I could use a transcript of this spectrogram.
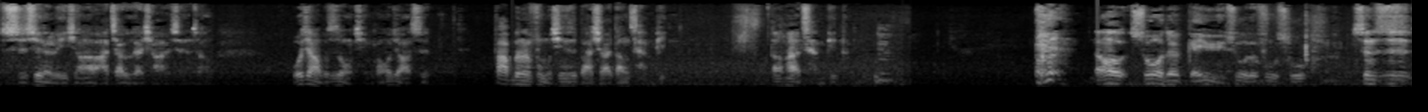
实现的理想，要把它加入在小孩身上。我讲的不是这种情况，我讲的是大部分的父母亲是把小孩当产品，当他的产品嗯 然后所有的给予、所有的付出，甚至是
